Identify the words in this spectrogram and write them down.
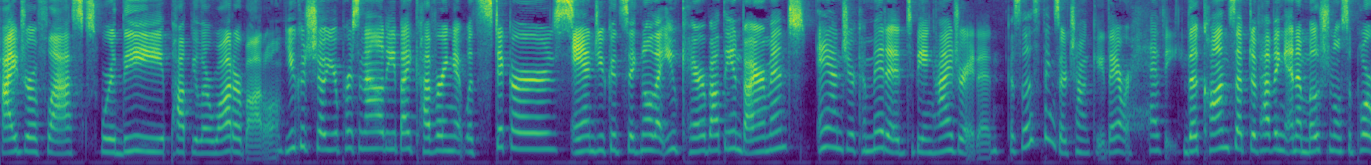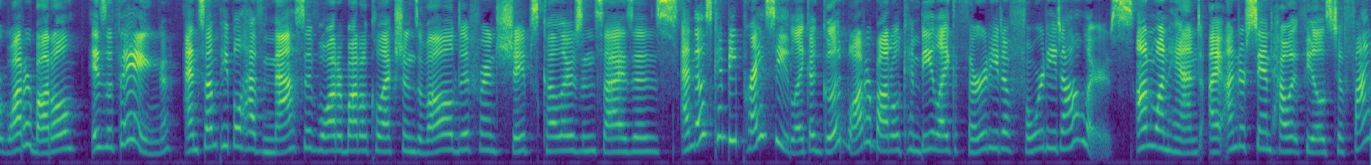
hydro flasks were the popular water bottle. You could show your personality by covering it with stickers, and you could signal that you care about the environment and you're committed to being hydrated. Because those things are chunky, they are heavy. The concept of having an emotional support water bottle is a thing. And some people have massive water bottle collections of all different shapes, colors, and sizes. And those can be pricey. Like a good water bottle can be like 30 to $40. On one hand, I understand how it feels to finally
